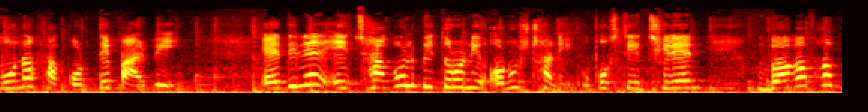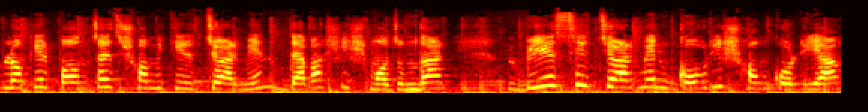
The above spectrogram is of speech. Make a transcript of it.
মুনাফা করতে পারবে। এদিনের এই ছাগল বিতরণী অনুষ্ঠানে উপস্থিত ছিলেন বগাফা ব্লকের পঞ্চায়েত সমিতির chairman Debashis Majumdar, BSC chairman Gouri Shankar Reang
